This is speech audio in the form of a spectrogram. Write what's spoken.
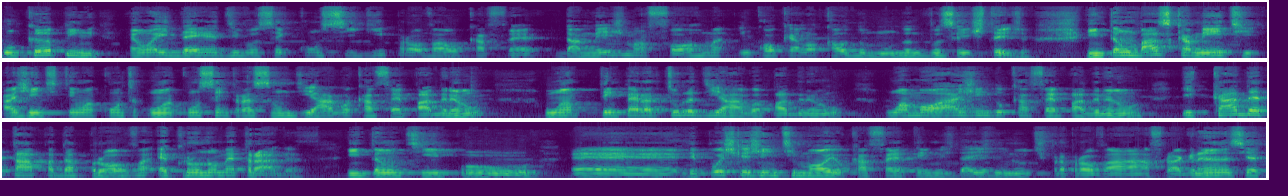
O cupping é uma ideia de você conseguir provar o café da mesma forma em qualquer local do mundo onde você esteja. Então, basicamente, a gente tem uma, uma concentração de água-café padrão, uma temperatura de água padrão, uma moagem do café padrão e cada etapa da prova é cronometrada. Então, tipo, é, depois que a gente moe o café, temos 10 minutos para provar a fragrância.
